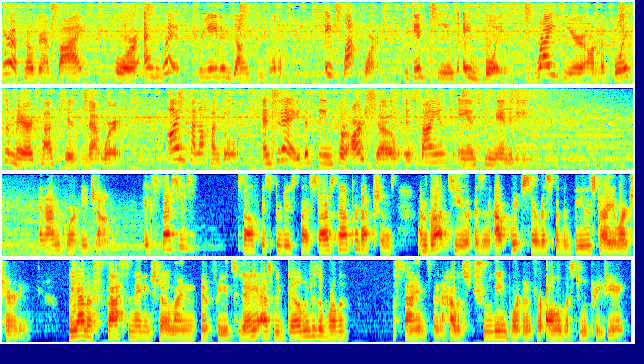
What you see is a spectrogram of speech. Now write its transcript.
We're a program by, for, and with creative young people, a platform to give teens a voice right here on the Voice America Kids Network. I'm Henna Hundal, and today the theme for our show is Science and Humanities. And I'm Courtney Chung. Express Yourself is produced by Star Style Productions and brought to you as an outreach service of the Be the Star You Are charity. We have a fascinating show lined up for you today as we delve into the world of science and how it's truly important for all of us to appreciate.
